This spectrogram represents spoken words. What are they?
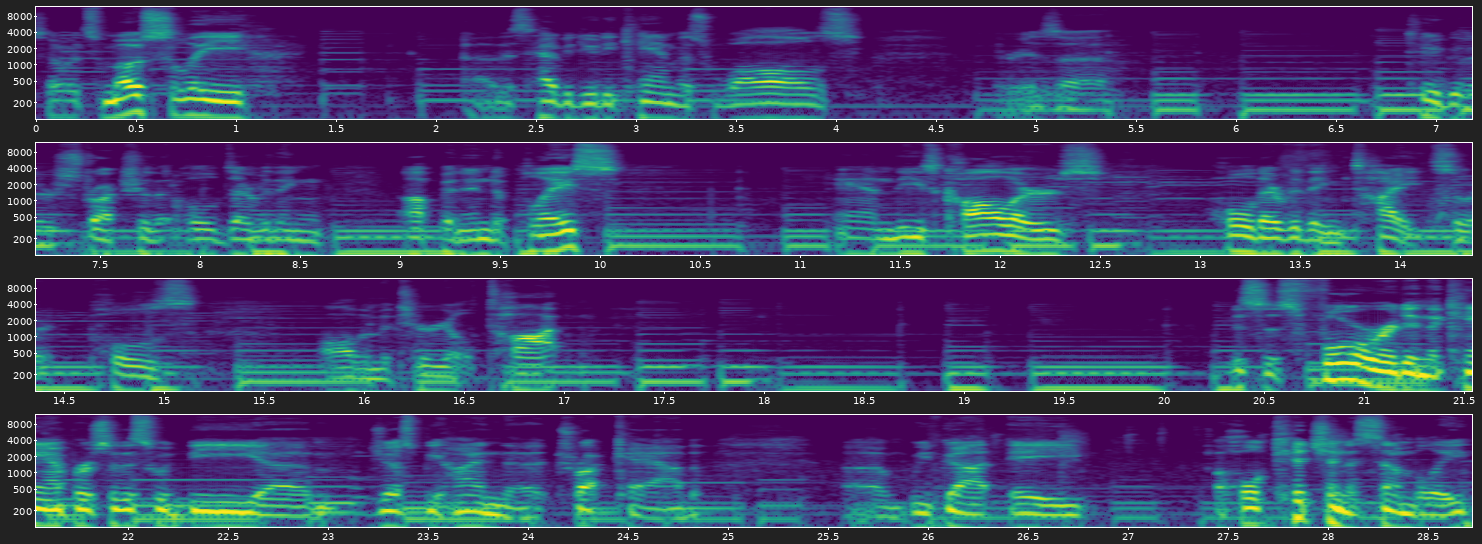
So it's mostly uh, this heavy duty canvas walls. There is a tubular structure that holds everything up and into place. And these collars hold everything tight so it pulls all the material taut This is forward in the camper, so this would be um, just behind the truck cab. Uh, we've got a, a whole kitchen assembly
